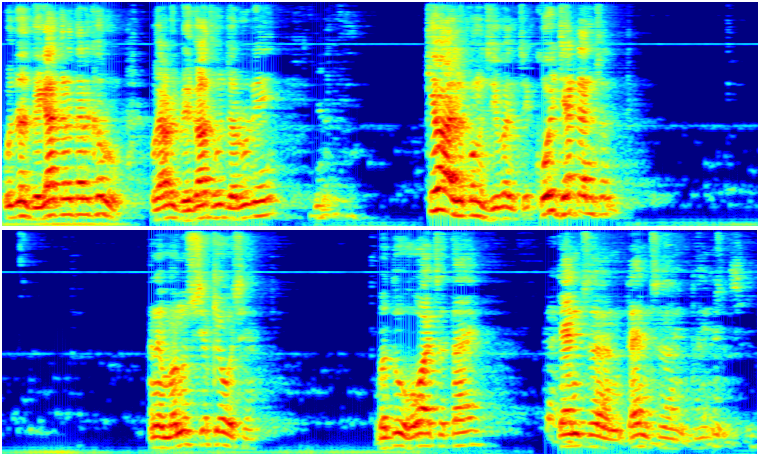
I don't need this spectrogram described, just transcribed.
કુદરત ભેગા કરે ત્યારે ખરું. આપણે ભેગા થવું જરૂરી કેવા આ લોકોનું જીવન છે? કોઈ છે ટેન્શન અને મનુષ્ય કેવો છે? બધું હોવા છતાંય ટેન્શન ટેન્શન ટેન્શન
